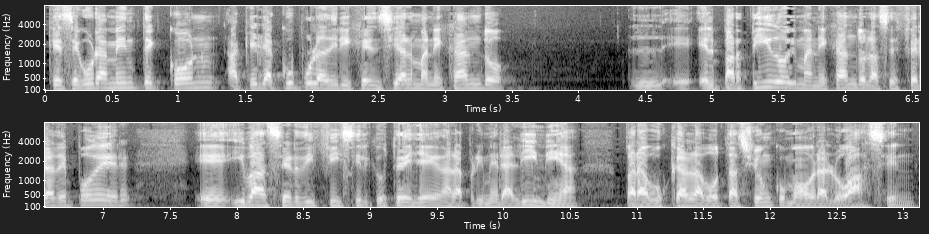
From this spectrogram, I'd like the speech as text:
que seguramente con aquella cúpula dirigencial manejando eh, el partido y manejando las esferas de poder, eh, iba a ser difícil que ustedes lleguen a la primera línea para buscar la votación como ahora lo hacen.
